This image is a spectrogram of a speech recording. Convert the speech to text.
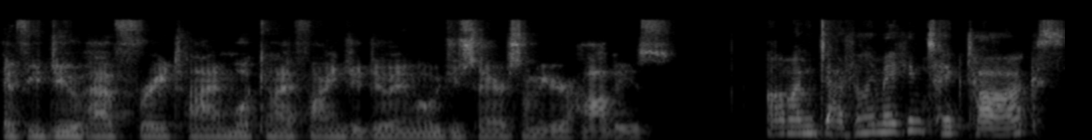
if you do have free time, what can I find you doing? What would you say are some of your hobbies? Um, I'm definitely making TikToks.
